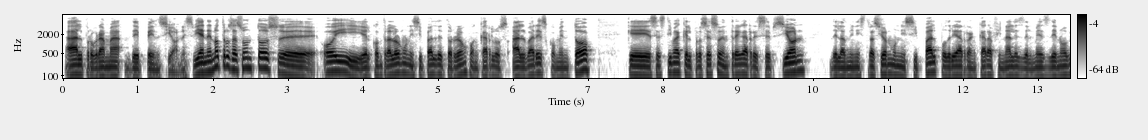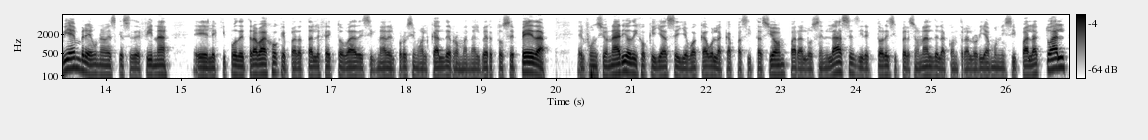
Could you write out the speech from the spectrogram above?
al programa de pensiones. Bien, en otros asuntos, eh, hoy el Contralor Municipal de Torreón, Juan Carlos Álvarez, comentó que se estima que el proceso de entrega-recepción de la administración municipal podría arrancar a finales del mes de noviembre, una vez que se defina el equipo de trabajo que para tal efecto va a designar el próximo alcalde Román Alberto Cepeda. El funcionario dijo que ya se llevó a cabo la capacitación para los enlaces, directores y personal de la Contraloría Municipal actual,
